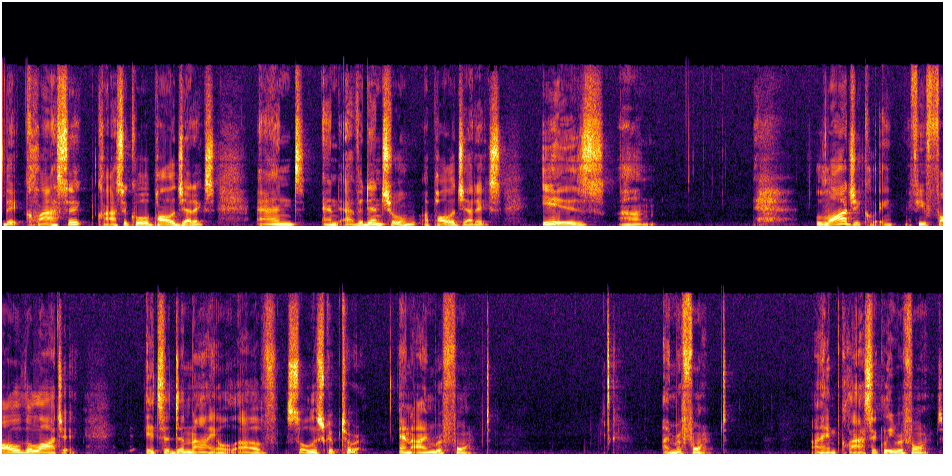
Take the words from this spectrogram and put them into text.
that classic, classical apologetics and, and evidential apologetics is um, logically, if you follow the logic, it's a denial of sola scriptura. And I'm reformed. I'm reformed. I am classically reformed,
